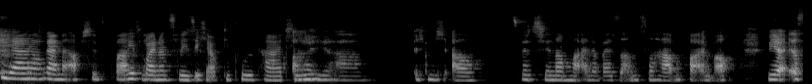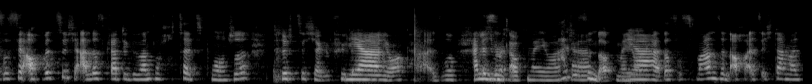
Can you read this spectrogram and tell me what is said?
Ja. Eine kleine Abschiedsparty. Wir freuen uns riesig auf die Poolparty. Oh ja, ich mich auch. Es wird schön, nochmal alle beisammen zu haben. Vor allem auch, wir, es ist ja auch witzig, alles, gerade die gesamte Hochzeitsbranche, trifft sich ja gefühlt ja. auf Mallorca. Also, alle sind auf Mallorca. Alle sind auf Mallorca. Ja. Das ist Wahnsinn. Auch als ich damals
